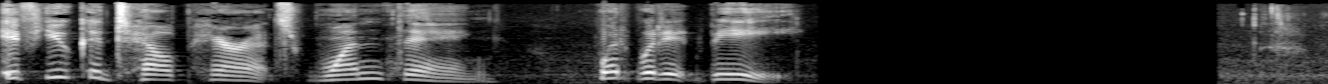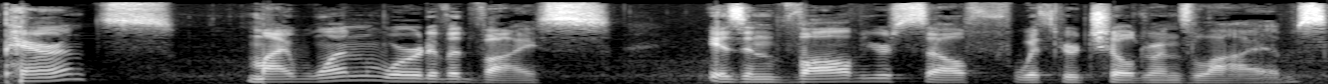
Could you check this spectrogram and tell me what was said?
If you could tell parents one thing, what would it be? Parents, my one word of advice is involve yourself with your children's lives.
